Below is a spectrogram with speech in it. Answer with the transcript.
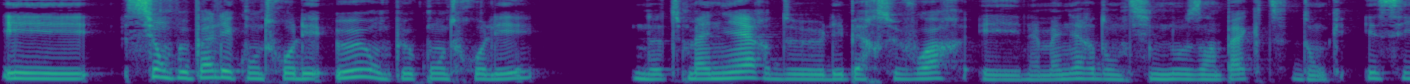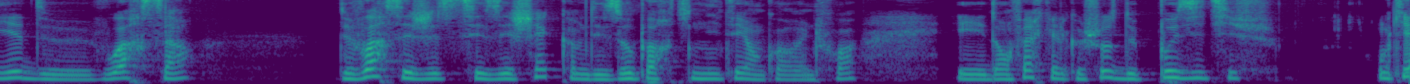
Et si on ne peut pas les contrôler eux, on peut contrôler notre manière de les percevoir et la manière dont ils nous impactent. Donc essayez de voir ça, de voir ces, échecs comme des opportunités encore une fois, et d'en faire quelque chose de positif. Ok?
